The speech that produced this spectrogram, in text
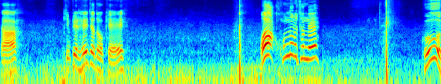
자, 김필 해저도 오케이. 어! 홈런을 쳤네? 굿.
